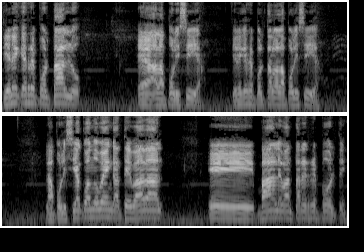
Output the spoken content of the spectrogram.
Tiene que reportarlo eh, a la policía. Tiene que reportarlo a la policía. La policía cuando venga te va a dar, eh, va a levantar el reporte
